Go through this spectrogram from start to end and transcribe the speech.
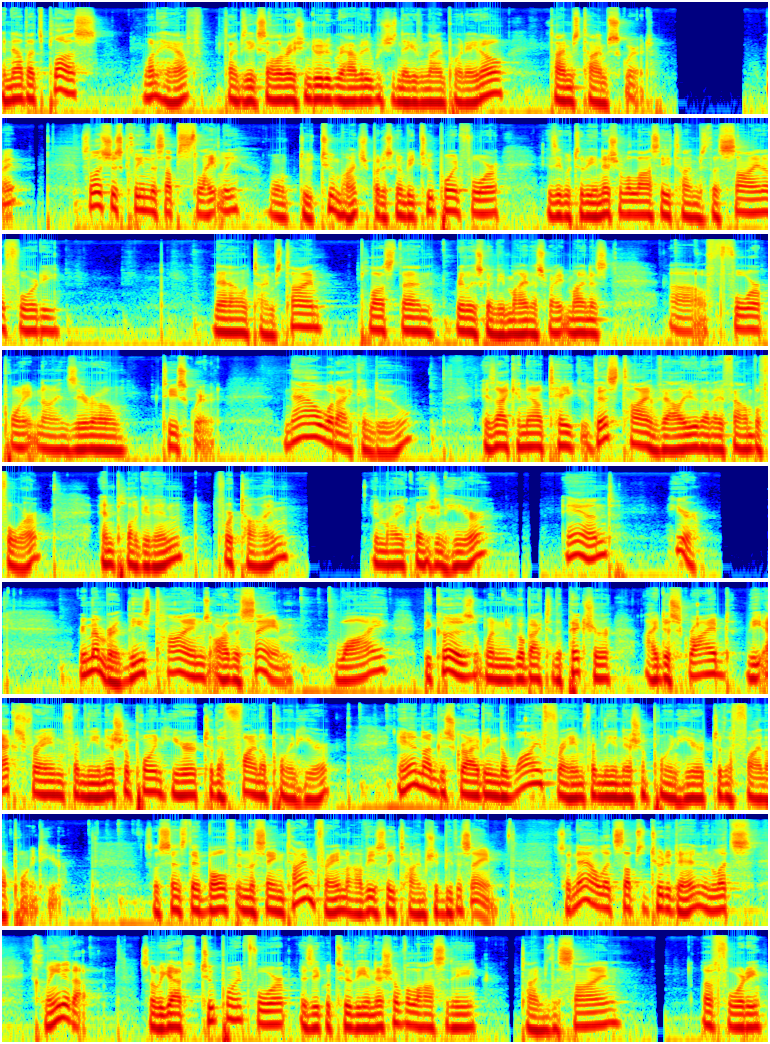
And now that's plus 1 half times the acceleration due to gravity, which is negative 9.80, times time squared, right? So let's just clean this up slightly. Won't do too much, but it's going to be 2.4 is equal to the initial velocity times the sine of 40. Now times time plus then, really it's going to be minus, right? Minus uh, 4.90 t squared. Now what I can do is I can now take this time value that I found before and plug it in for time in my equation here and here. Remember, these times are the same. Why? Because when you go back to the picture, I described the x frame from the initial point here to the final point here, and I'm describing the y frame from the initial point here to the final point here. So since they're both in the same time frame, obviously time should be the same. So now let's substitute it in and let's clean it up. So we got 2.4 is equal to the initial velocity times the sine of 40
